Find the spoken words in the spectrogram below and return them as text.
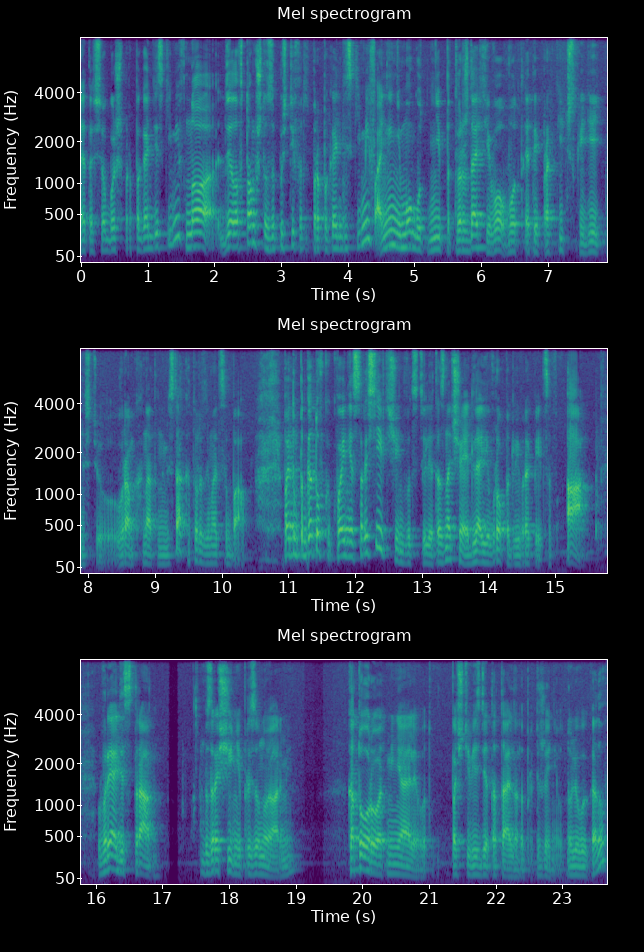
это все больше пропагандистский миф, но дело в том, что запустив этот пропагандистский миф, они не могут не подтверждать его вот этой практической деятельностью в рамках НАТО на местах, которой занимается БАУ. Поэтому подготовка к войне с Россией в течение 20 лет означает для Европы, для европейцев, а, в ряде стран возвращение призывной армии, которую отменяли вот почти везде тотально на протяжении вот нулевых годов.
